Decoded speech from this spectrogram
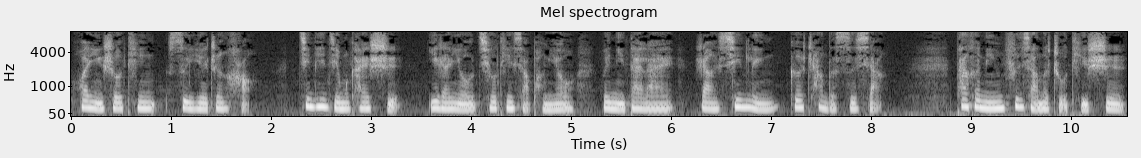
欢迎收听《岁月正好》。今天节目开始，依然由秋天小朋友为你带来让心灵歌唱的思想。他和您分享的主题是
